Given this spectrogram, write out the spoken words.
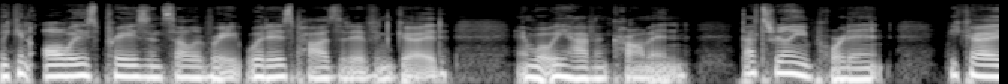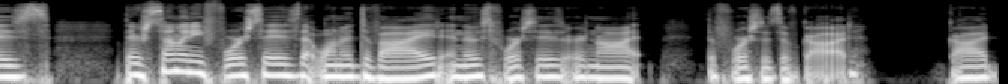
We can always praise and celebrate what is positive and good and what we have in common. That's really important because there's so many forces that want to divide, and those forces are not the forces of God. God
